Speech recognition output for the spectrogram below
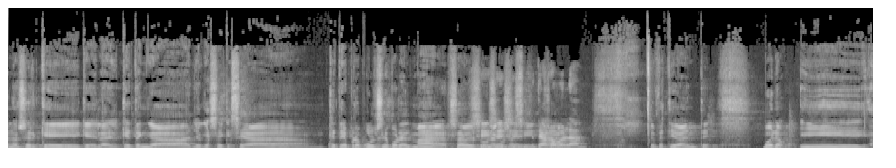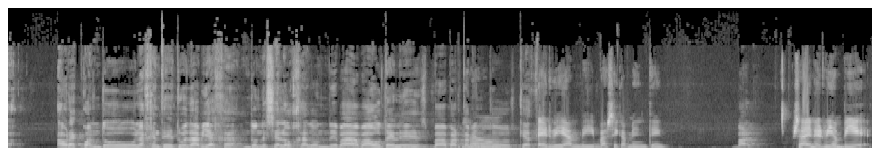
no ser que, que el que tenga, yo que sé, que sea... que te propulse por el mar, ¿sabes? sí, o una sí, cosa sí, así. que te o haga sea, volar. Efectivamente. Bueno, y ahora cuando la gente de tu edad viaja, ¿dónde se aloja? ¿Dónde va? ¿Va a hoteles? ¿Va a apartamentos? No, ¿Qué hace? Airbnb, básicamente. Vale. O sea, en Airbnb,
